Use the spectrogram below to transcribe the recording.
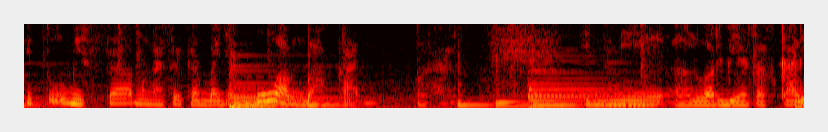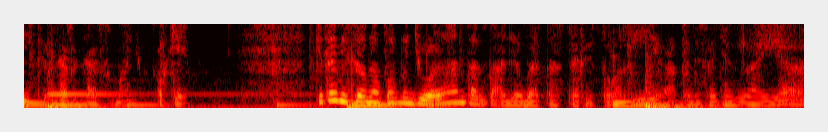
itu bisa menghasilkan banyak uang bahkan. ini uh, luar biasa sekali rekan-rekan semuanya. Oke. Kita bisa melakukan penjualan tanpa ada batas teritori atau misalnya wilayah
